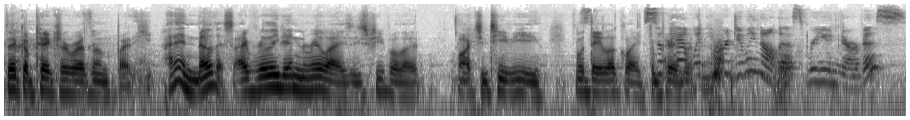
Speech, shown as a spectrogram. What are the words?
took a picture with him. But he, I didn't know this. I really didn't realize these people that watching TV what they look like So, compared Pat, to when you were doing all this, were you nervous?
